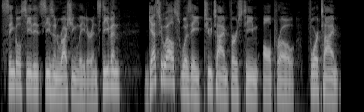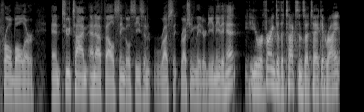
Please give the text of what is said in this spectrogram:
single season rushing leader. And Stephen, guess who else was a two time first team All Pro, four time Pro Bowler? And two-time NFL single-season rush, rushing leader. Do you need a hint? You're referring to the Texans, I take it, right?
